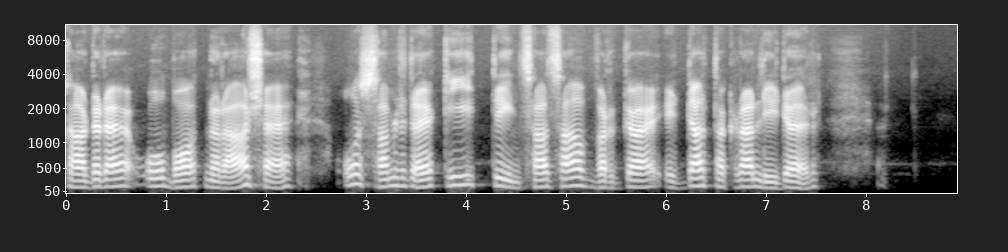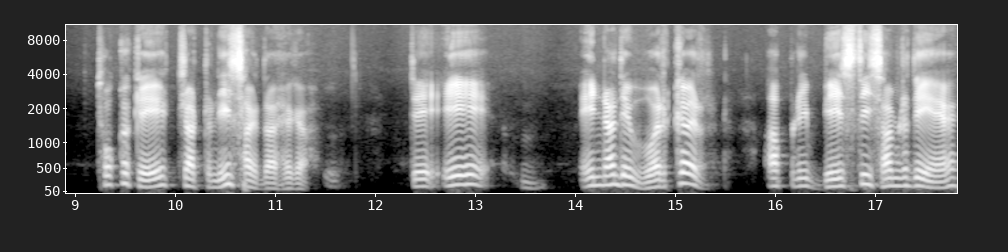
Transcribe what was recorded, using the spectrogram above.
ਕਾਡਰ ਹੈ ਉਹ ਬਹੁਤ ਨਿਰਾਸ਼ ਹੈ ਉਹ ਸਮਝਦਾ ਹੈ ਕਿ ਢੀਂਡਸਾ ਸਾਹਿਬ ਵਰਗਾ ਐਡਾ ਤਕੜਾ ਲੀਡਰ ਥੁੱਕ ਕੇ ਚੱਟ ਨਹੀਂ ਸਕਦਾ ਹੈਗਾ। ਤੇ ਇਹ ਇਹਨਾਂ ਦੇ ਵਰਕਰ ਆਪਣੀ ਬੇਇੱਜ਼ਤੀ ਸਮਝਦੇ ਆ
